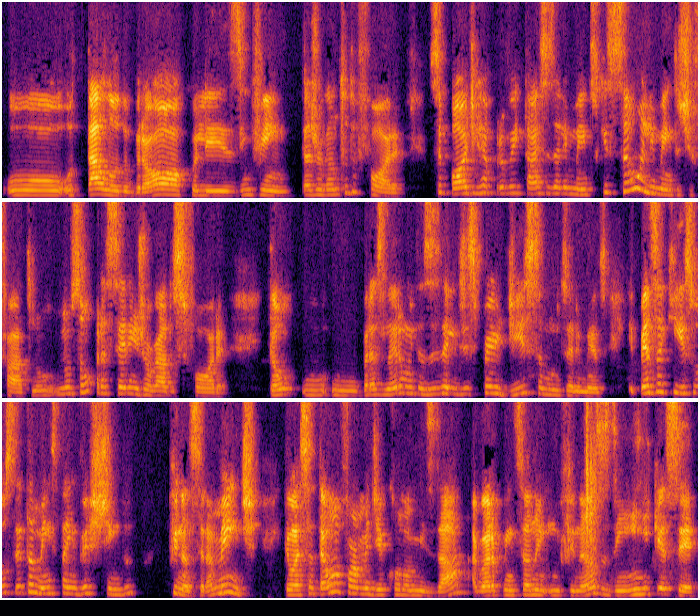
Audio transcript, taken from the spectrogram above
o, o talo do brócolis, enfim, tá jogando tudo fora. Você pode reaproveitar esses alimentos que são alimentos de fato, não, não são para serem jogados fora. Então, o, o, brasileiro muitas vezes ele desperdiça muitos alimentos e pensa que isso você também está investindo financeiramente. Então, essa é até uma forma de economizar, agora pensando em, finanças e enriquecer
